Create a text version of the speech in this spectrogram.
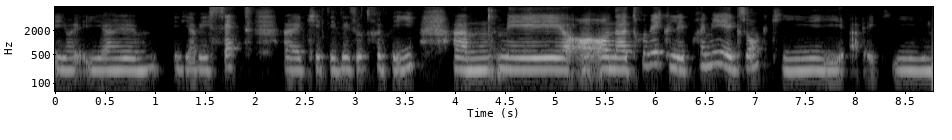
il y, avait sept euh, qui étaient des autres pays. Euh, mais on, a trouvé que les premiers exemples qui, qui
